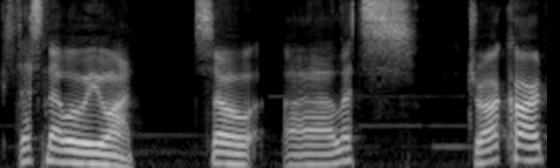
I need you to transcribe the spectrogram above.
Because that's not what we want. So uh, let's draw a card.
